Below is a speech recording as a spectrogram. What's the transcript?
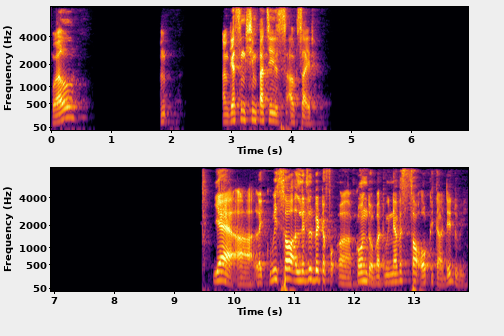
Well, I'm, I'm guessing Shinpachi is outside. Yeah, uh, like we saw a little bit of uh, Kondo, but we never saw Okita, did we?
